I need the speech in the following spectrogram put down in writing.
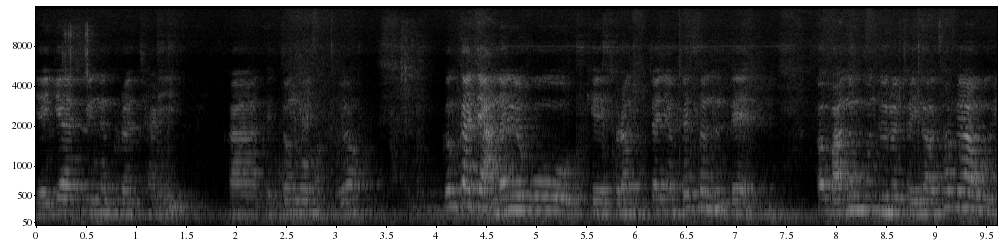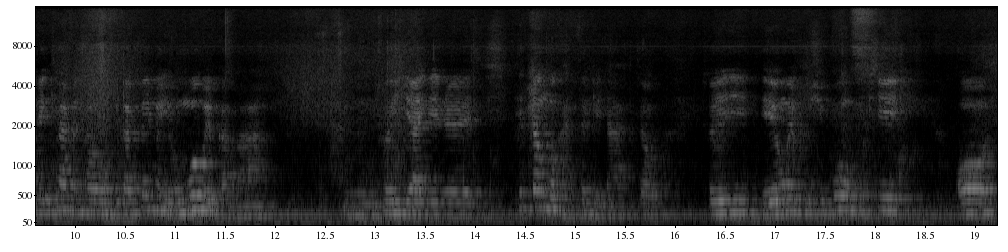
얘기할 수 있는 그런 자리가 됐던 것 같고요. 끝까지 안 하려고 이렇게 저랑 국장님 뺐었는데 어, 많은 분들을 저희가 섭외하고 이렇게 하면서 우리가 빼면 욕먹을까봐 음, 저희 이야기를 했던 것 같습니다. 그래서 저희 내용을 보시고 혹시 어,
